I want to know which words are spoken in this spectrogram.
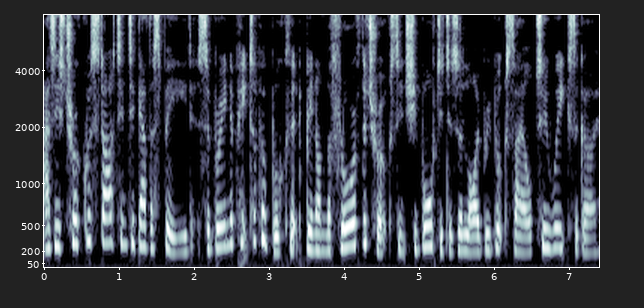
As his truck was starting to gather speed, Sabrina picked up a book that had been on the floor of the truck since she bought it at a library book sale two weeks ago.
